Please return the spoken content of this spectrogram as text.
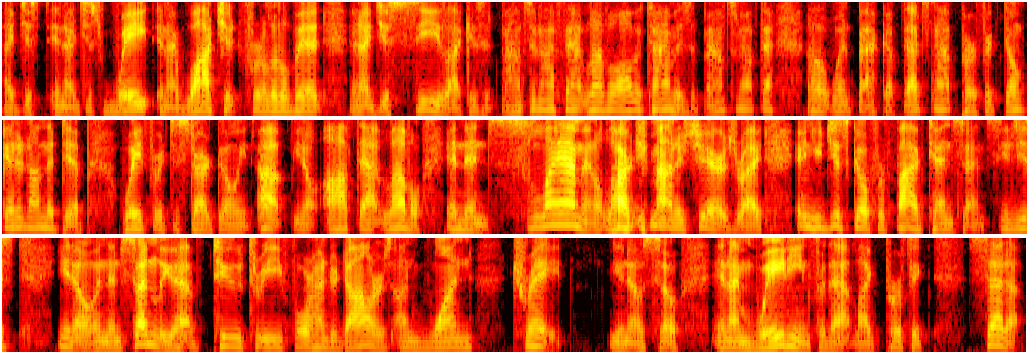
I just and I just wait and I watch it for a little bit, and I just see like is it bouncing off that level all the time? Is it bouncing off that? Oh, it went back up. That's not perfect. Don't get it on the dip. Wait for it to start going up, you know, off that level, and then slam in a large amount of shares, right? And you just go for five, ten cents. You just you know, and then suddenly you have two, three, four hundred dollars on one trade. You know, so and I'm waiting for that like perfect setup.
